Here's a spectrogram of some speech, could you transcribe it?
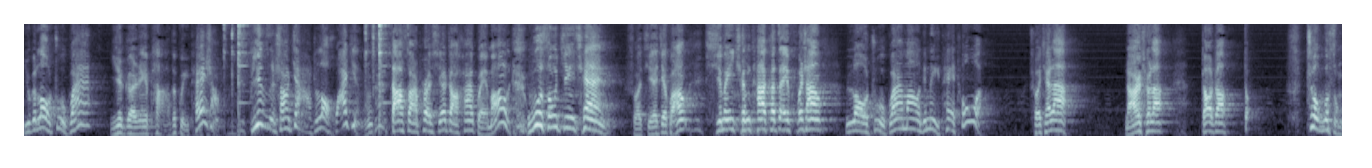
有个老主管，一个人趴在柜台上，鼻子上架着老花镜，大算盘写账还怪忙了。武松近前。说姐姐光，西门庆他可在府上，老主管忙的没抬头啊，出去了，哪儿去了？找找找，这武松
